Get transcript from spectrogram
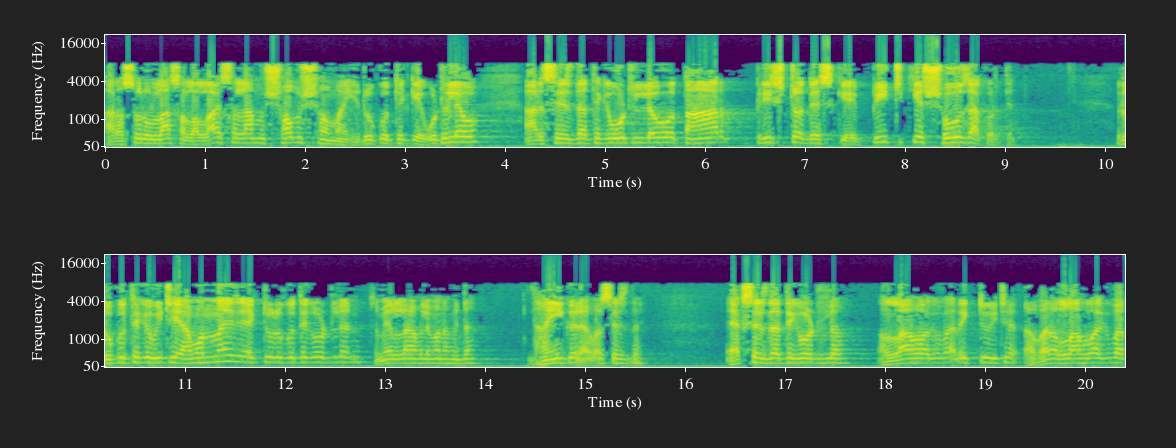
আর রসুল্লাহ সাল্লাম সব সময় রুকু থেকে উঠলেও, আর সেজদা থেকে উঠলেও তার পৃষ্ঠ দেশকে, পিঠকে সোজা করতেন। রুকু থেকে উঠে এমন নয় যে একটু রুকু থেকে উঠলেন আল্লাহ হামিদা ধাই করে আবার সেজদায় এক সেজদা থেকে উঠল, আল্লাহ আকবার, একটু উঠে আবার আল্লাহ আকবার।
